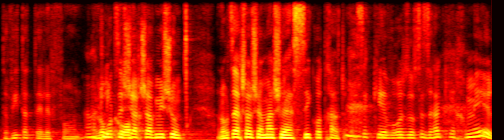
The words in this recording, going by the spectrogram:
תביא את הטלפון. רק אני לא רוצה לקרוא. שעכשיו מישהו, אני לא רוצה עכשיו שמשהו יעסיק אותך, אתה יודע איזה כאב ראש זה עושה, זה רק יחמיר.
